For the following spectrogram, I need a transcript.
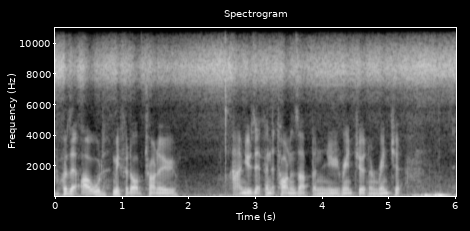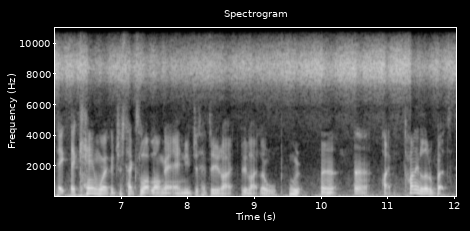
Because that old method of trying to um, use that fin that tightens up and you wrench it and wrench it it, it can work it just takes a lot longer and you just have to do like do like little uh, uh, like tiny little bits.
